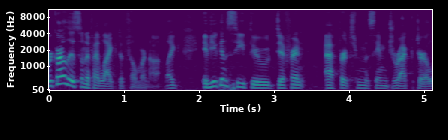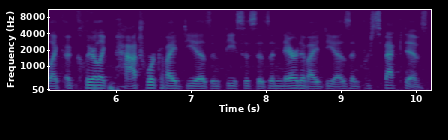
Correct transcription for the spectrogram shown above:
regardless on if I liked a film or not, like if you can see through different efforts from the same director, like a clear like patchwork of ideas and theses and narrative ideas and perspectives.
